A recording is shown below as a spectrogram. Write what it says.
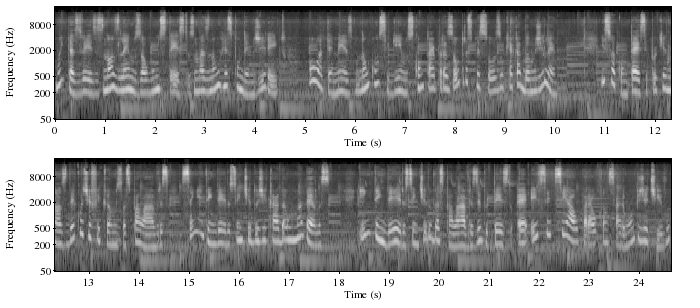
Muitas vezes nós lemos alguns textos, mas não respondemos direito, ou até mesmo não conseguimos contar para as outras pessoas o que acabamos de ler. Isso acontece porque nós decodificamos as palavras sem entender o sentido de cada uma delas. E entender o sentido das palavras e do texto é essencial para alcançar um objetivo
